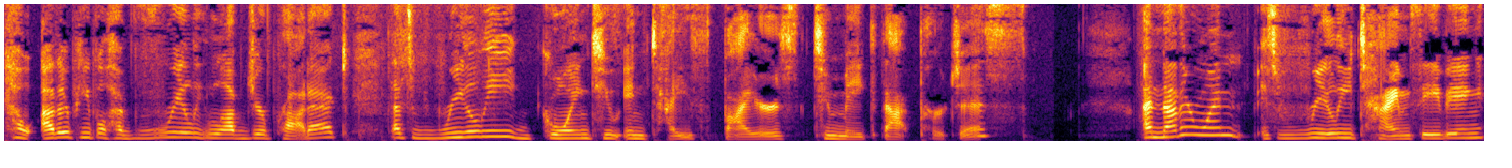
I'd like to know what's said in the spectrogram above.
how other people have really loved your product, that's really going to entice buyers to make that purchase. Another one is really time saving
